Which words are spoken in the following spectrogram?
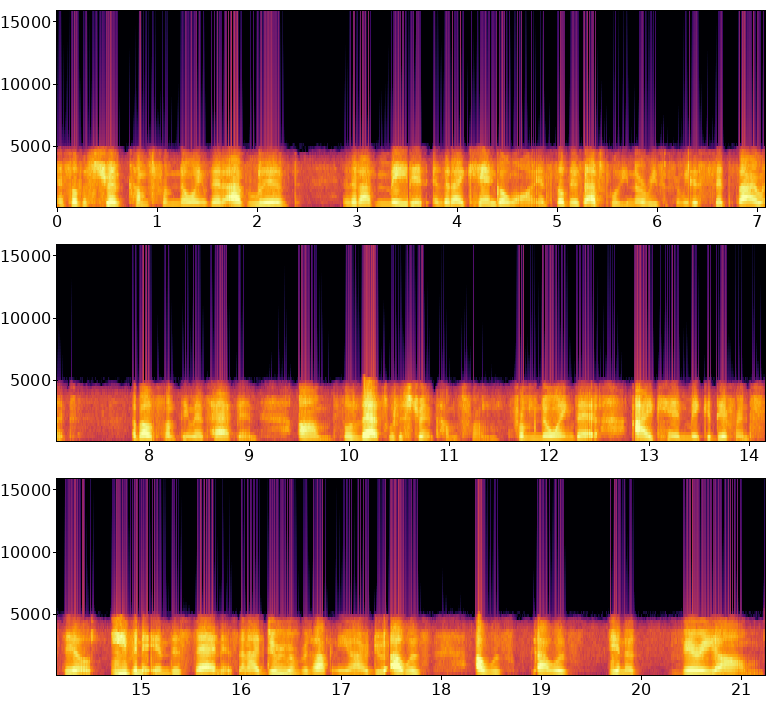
And so the strength comes from knowing that I've lived and that I've made it and that I can go on. And so there's absolutely no reason for me to sit silent about something that's happened. Um, so that's where the strength comes from, from knowing that I can make a difference still, even in this sadness. And I do remember talking to you. I do. I was, I was, I was in a very um,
